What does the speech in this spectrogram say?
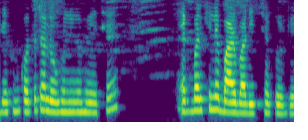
দেখুন কতটা লোভনীয় হয়েছে। একবার খেলে বারবার ইচ্ছা করবে।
